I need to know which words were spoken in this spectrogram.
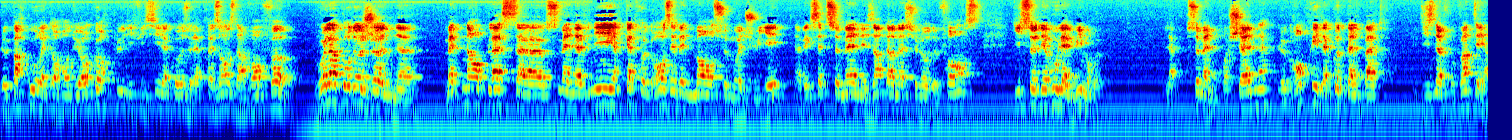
le parcours étant rendu encore plus difficile à cause de la présence d'un vent fort. Voilà pour nos jeunes. Maintenant, place aux semaines à venir, quatre grands événements ce mois de juillet, avec cette semaine les internationaux de France qui se déroulent à Wimereux la semaine prochaine le Grand Prix de la Côte d'Albâtre du 19 au 21.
